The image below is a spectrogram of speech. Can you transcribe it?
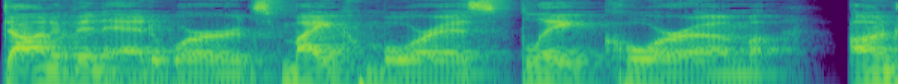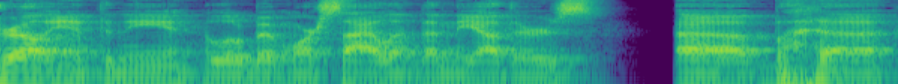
Donovan Edwards, Mike Morris, Blake Corum, Andrel Anthony, a little bit more silent than the others. Uh, but uh,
